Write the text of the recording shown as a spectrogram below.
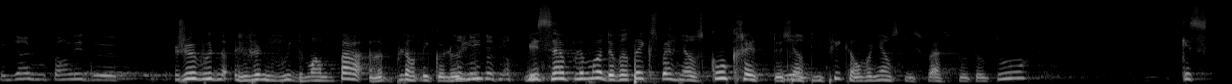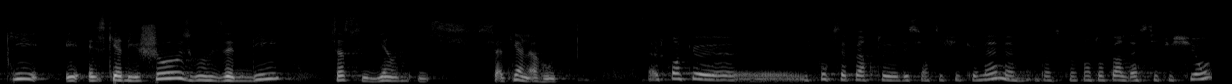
Je dirais, vous parlez de... Je, vous, je, ne vous demande pas un plan d'écologie, mais simplement de votre expérience concrète de scientifique en voyant ce qui se passe tout autour Est-ce qu'il y a des choses où vous vous êtes dit, ça c'est bien, ça tient la route? Je crois qu'il euh, faut que ça parte des scientifiques eux-mêmes, parce que quand on parle d'institutions,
